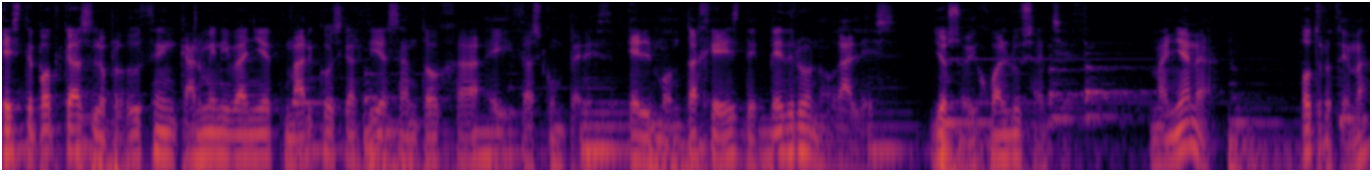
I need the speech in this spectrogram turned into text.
Este podcast lo producen Carmen Ibáñez, Marcos García Santoja e Izaskun Pérez. El montaje es de Pedro Nogales. Yo soy Juan Luis Sánchez. Mañana, otro tema.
